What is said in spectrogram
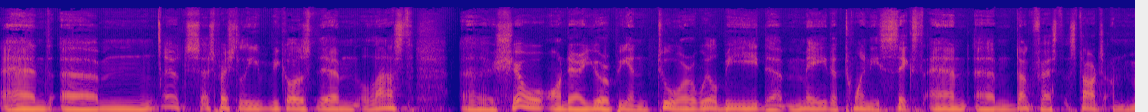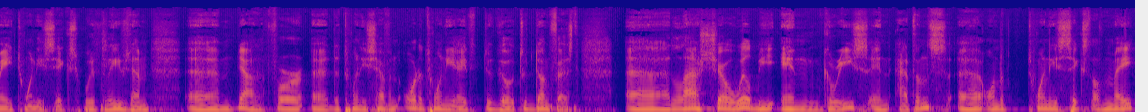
And um, it's especially because the last uh, show on their European tour will be the May the 26th, and um, Dunkfest starts on May 26th, which leaves them, um, yeah, for uh, the 27th or the 28th to go to Dunkfest. Uh, last show will be in Greece, in Athens, uh, on the 26th of May.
